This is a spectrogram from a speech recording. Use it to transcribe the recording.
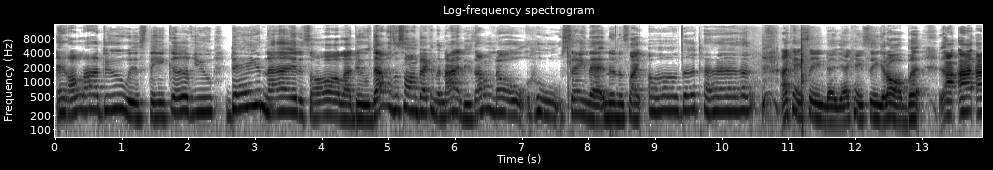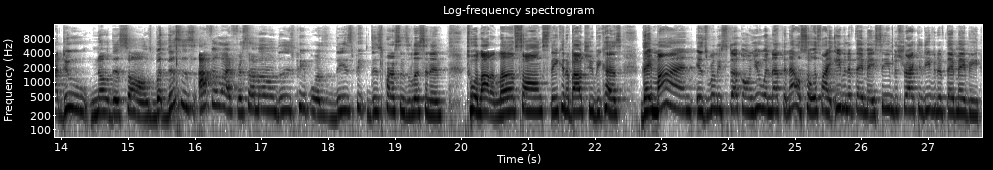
And all I do is think of you day and night. It's all I do. That was a song back in the 90s. I don't know who sang that. And then it's like, all the time. I can't sing, baby. I can't sing at all. But I, I, I do know this songs. But this is, I feel like for some of them, these people, these this person's listening to a lot of love songs, thinking about you because their mind is really stuck on you and nothing else. So it's like, even if they may seem distracted, even if they may be,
